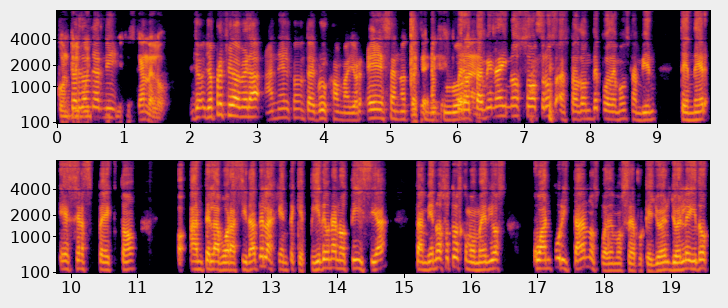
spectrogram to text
contra Perdón, ese escándalo. Yo, yo, prefiero ver a Anel contra el Brujo Mayor. Esa nota. Pero también hay nosotros hasta dónde podemos también tener ese aspecto ante la voracidad de la gente que pide una noticia, también nosotros como medios, cuán puritanos podemos ser, porque yo, he leído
